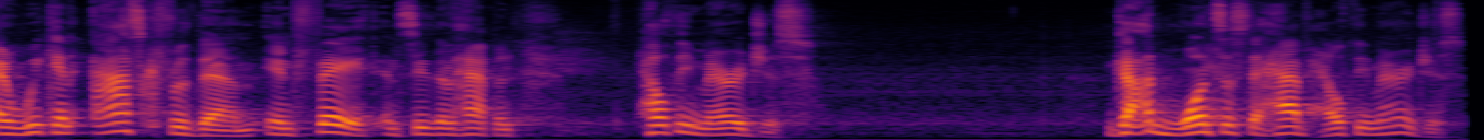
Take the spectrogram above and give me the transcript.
and we can ask for them in faith and see them happen. Healthy marriages. God wants us to have healthy marriages.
